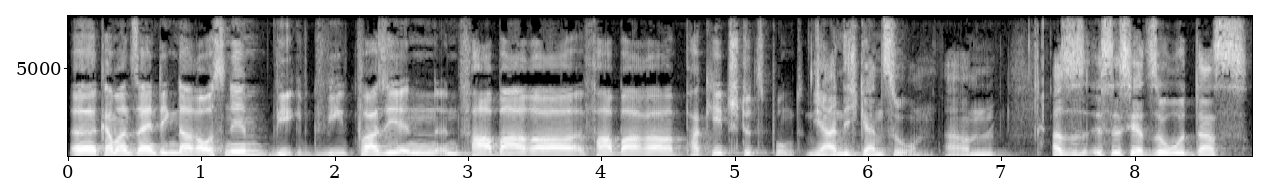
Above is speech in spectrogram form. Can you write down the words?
äh, kann man sein Ding da rausnehmen, wie, wie quasi ein, ein fahrbarer, fahrbarer Paketstützpunkt. Ja, nicht ganz so. Ähm, also es ist jetzt so, dass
